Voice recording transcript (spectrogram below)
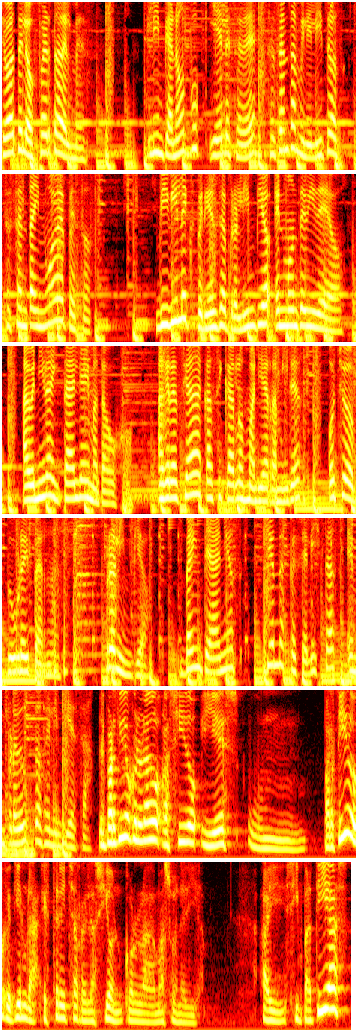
llévate la oferta del mes. Limpia Notebook y LCD 60 mililitros, 69 pesos. Viví la experiencia ProLimpio en Montevideo, Avenida Italia y Mataojo. Agraciada Casi Carlos María Ramírez, 8 de octubre y Pernas. ProLimpio, 20 años siendo especialistas en productos de limpieza. El Partido Colorado ha sido y es un partido que tiene una estrecha relación con la masonería. Hay simpatías,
